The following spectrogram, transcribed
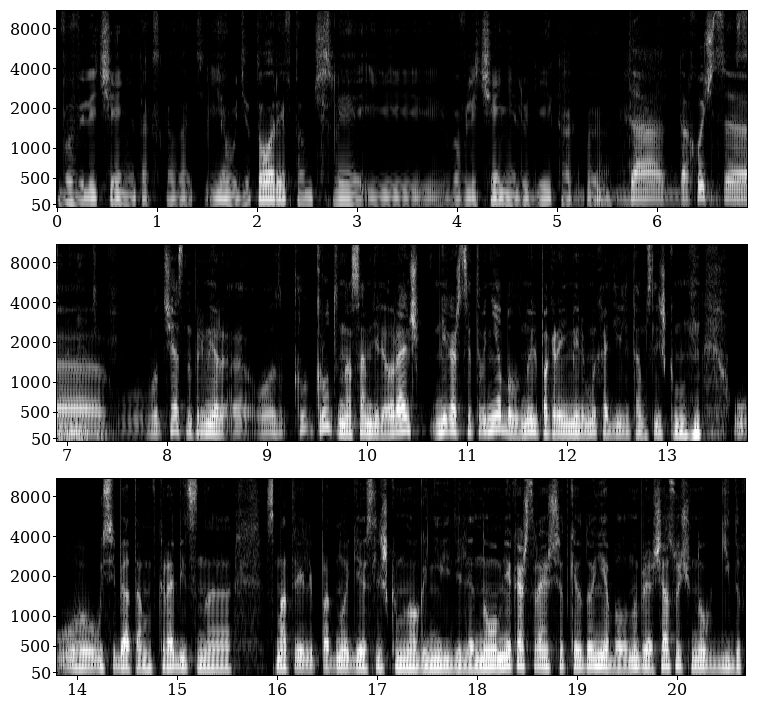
в увеличение, так сказать, и аудитории в том числе, и вовлечение людей как бы. Да, да, хочется... Вот сейчас, например, э, круто на самом деле. Раньше, мне кажется, этого не было, ну или, по крайней мере, мы ходили там слишком у, у себя там в Коробицыно, смотрели под ноги, слишком много не видели. Но мне кажется, раньше все-таки этого не было. Ну, например, сейчас очень много гидов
